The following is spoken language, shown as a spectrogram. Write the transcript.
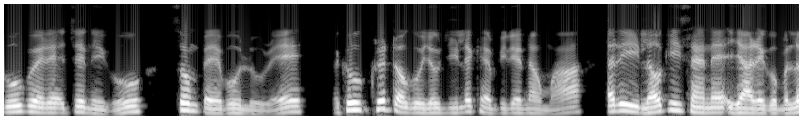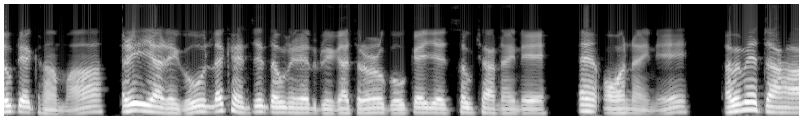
ကိုးကွယ်တဲ့အကျင့်တွေကိုစွန့်ပယ်ဖို့လိုတယ်။အခုခရစ်တော်ကိုယုံကြည်လက်ခံပြီးတဲ့နောက်မှာအဲ့ဒီလောကီဆန်တဲ့အရာတွေကိုမလုပ်တဲ့အခါမှာအဲ့ဒီအရာတွေကိုလက်ခံကျင့်သုံးနေတဲ့သူတွေကကျွန်တော်တို့ကိုကဲ့ရဲ့ဆုတ်ချနိုင်တယ်အံ့ဩနိုင်တယ်ဒါပေမဲ့ဒါဟာ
